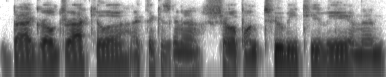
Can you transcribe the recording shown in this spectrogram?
Bad Girl Dracula. I think is going to show up on Tubi TV, and then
